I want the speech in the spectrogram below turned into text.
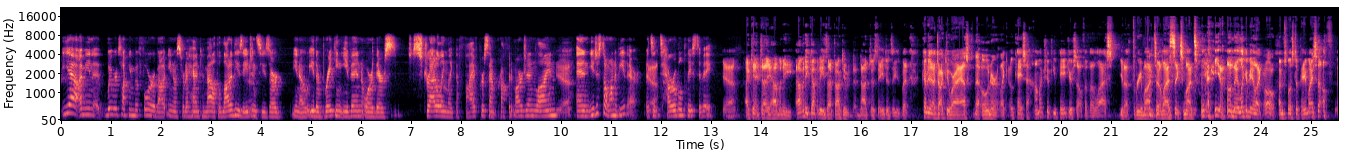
Yeah, I mean, we were talking before about you know sort of hand to mouth. A lot of these agencies are you know either breaking even or they're straddling like the 5% profit margin line. Yeah. And you just don't want to be there. It's Yeah. a terrible place to be. Yeah, I can't tell you how many how many companies I've talked to, not just agencies, but companies I talked to where I asked the owner, like, okay, so how much have you paid yourself in the last you know three months or last six months? you know, and they look at me like, oh, I'm supposed to pay myself.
